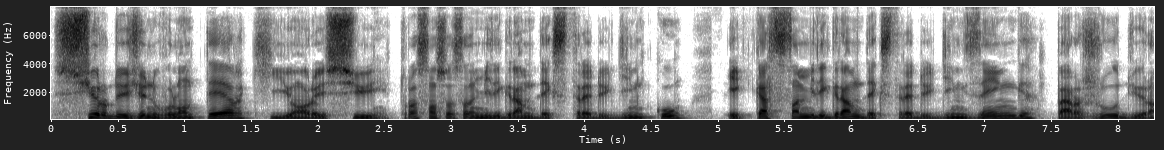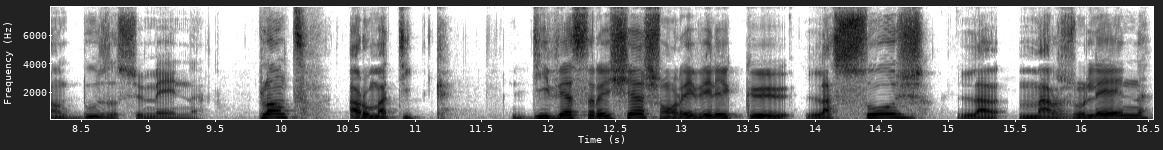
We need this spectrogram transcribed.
sur de jeunes volontaires qui ont reçu 360 mg d'extrait de ginkgo et 400 mg d'extrait de ginseng par jour durant 12 semaines. Plantes aromatiques. Diverses recherches ont révélé que la sauge, la marjolaine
